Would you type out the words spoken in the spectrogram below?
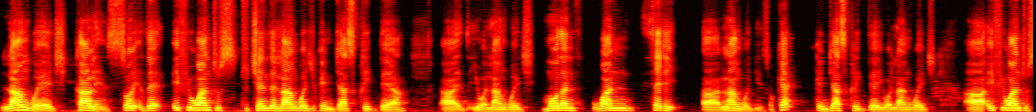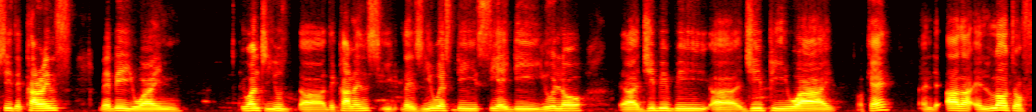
language currents. So the, if you want to, to change the language, you can just click there, uh, your language, more than 130 uh, languages, okay? You can just click there, your language. Uh, if you want to see the currents, maybe you are in, you want to use uh, the currency, there's USD, CAD, Euro, uh, GBP, uh, GPY, okay? And other, a lot of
